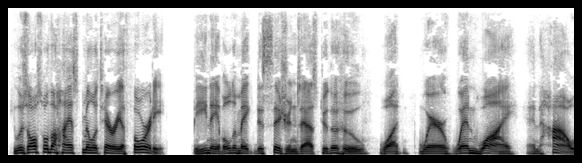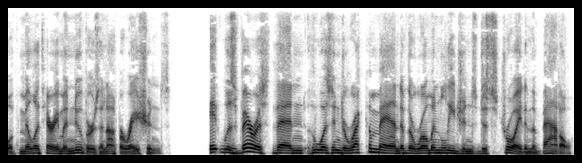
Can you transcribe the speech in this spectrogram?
he was also the highest military authority, being able to make decisions as to the who, what, where, when, why, and how of military maneuvers and operations. It was Varus, then, who was in direct command of the Roman legions destroyed in the battle.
